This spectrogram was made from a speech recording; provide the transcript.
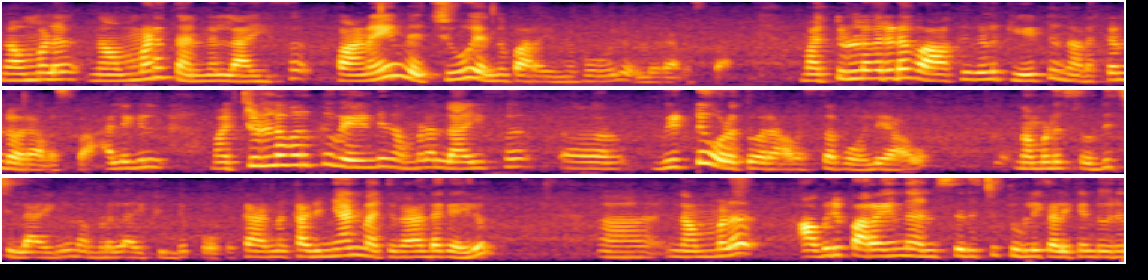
നമ്മൾ നമ്മുടെ തന്നെ ലൈഫ് പണയം വെച്ചു എന്ന് പറയുന്ന പോലുള്ളൊരവസ്ഥ മറ്റുള്ളവരുടെ വാക്കുകൾ കേട്ട് നടക്കേണ്ട ഒരവസ്ഥ. അല്ലെങ്കിൽ മറ്റുള്ളവർക്ക് വേണ്ടി നമ്മുടെ ലൈഫ് വിട്ടുകൊടുത്ത ഒരവസ്ഥ പോലെയാവും നമ്മൾ ശ്രദ്ധിച്ചില്ല എങ്കിൽ നമ്മുടെ ലൈഫിന്റെ പോക്ക്. കാരണം കടിഞ്ഞാൻ മറ്റൊരാളുടെ കയ്യിലും നമ്മൾ അവർ പറയുന്ന അനുസരിച്ച് തുള്ളി കളിക്കേണ്ട ഒരു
